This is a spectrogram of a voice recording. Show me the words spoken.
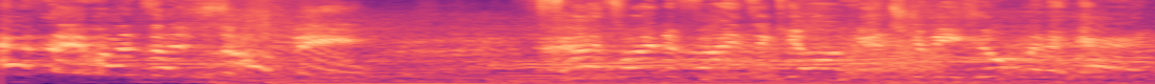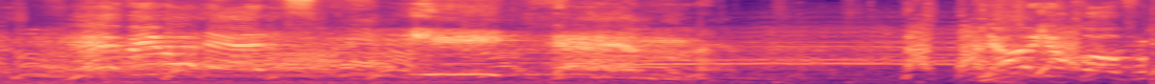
Everyone's a zombie! That's why find the cure human again. Everyone else, eat them! Now you go for...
